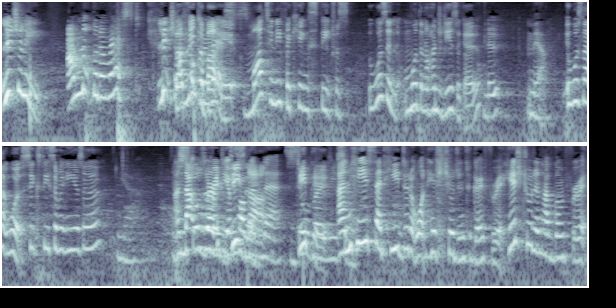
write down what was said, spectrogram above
literally, I'm not gonna rest. Literally, But I'm think not gonna about rest. it. Martin Luther King's speech was it wasn't more than 100 years ago. No, Yeah. It was like what 60, 70 years ago? Yeah. It's And that was already a problem now. there. Still Deep it. And he said he didn't want his children to go through it. His children have gone through it.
